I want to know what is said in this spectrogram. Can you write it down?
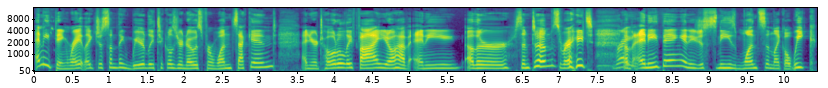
anything, right? Like just something weirdly tickles your nose for 1 second and you're totally fine. You don't have any other symptoms, right? right. Of anything and you just sneeze once in like a week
